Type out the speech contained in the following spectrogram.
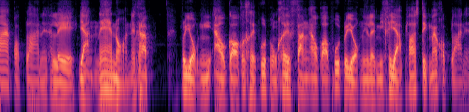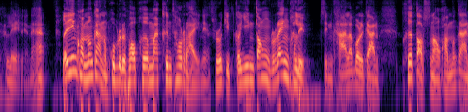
มากกว่าปลาในทะเลอย่างแน่นอนนะครับ ประโยคนี้แอลกอก็เคยพูดผมเคยฟังแอลกอพูดประโยคนี้เลยมีขยะพลาสติกมากกว่าปลาในทะเลเนี่ยนะฮะและยิ่งความต้องการของผู้บริโภคเพิ่มมากขึ้นเท่าไหร่เนี่ยธุรกิจก็ยิ่งต้องเร่งผลิตสินค้าและบริการ เพื่อตอบสนองความต้องการ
